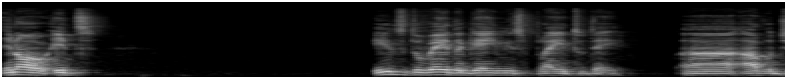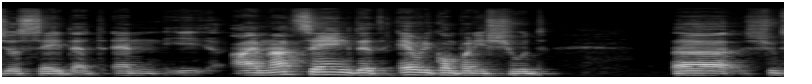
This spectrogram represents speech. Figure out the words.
you know, it's it's the way the game is played today. I would just say that, and I'm not saying that every company should should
